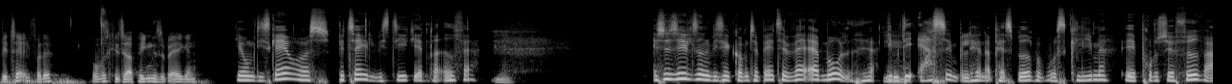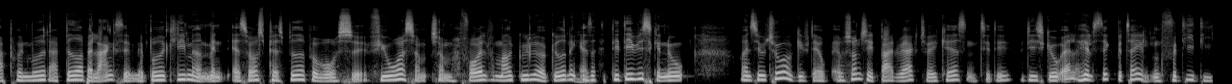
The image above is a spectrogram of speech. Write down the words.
betale for det? Hvorfor skal I tage pengene tilbage igen? Jo, men de skal jo også betale, hvis de ikke ændrer adfærd. Mm jeg synes hele tiden, vi skal komme tilbage til, hvad er målet her? Mm. Jamen det er simpelthen at passe bedre på vores klima, øh, producere fødevarer på en måde, der er bedre balance med både klimaet, men altså også passe bedre på vores øh, fjorde, som, som får alt for meget gylde og gødning. Mm. Altså det er det, vi skal nå. Og en CO2-afgift er jo, er jo sådan set bare et værktøj i kassen til det. De skal jo allerhelst ikke betale den, fordi de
